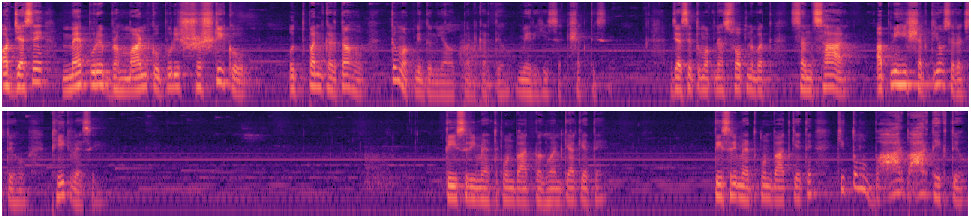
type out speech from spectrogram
और जैसे मैं पूरे ब्रह्मांड को, पूरी सृष्टि को उत्पन्न करता हूँ, तुम अपनी दुनिया उत्पन्न करते हो, मेरी ही शक्ति से। जैसे तुम अपना स्वप्नवत संसार अपनी ही शक्तियों से रचते हो, ठीक वैसे तीसरी महत्वपूर्ण बात भगवान क्या कहते हैं? तीसरी महत्वपूर्ण बात कहते हैं कि तुम बार बार देखते हो।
